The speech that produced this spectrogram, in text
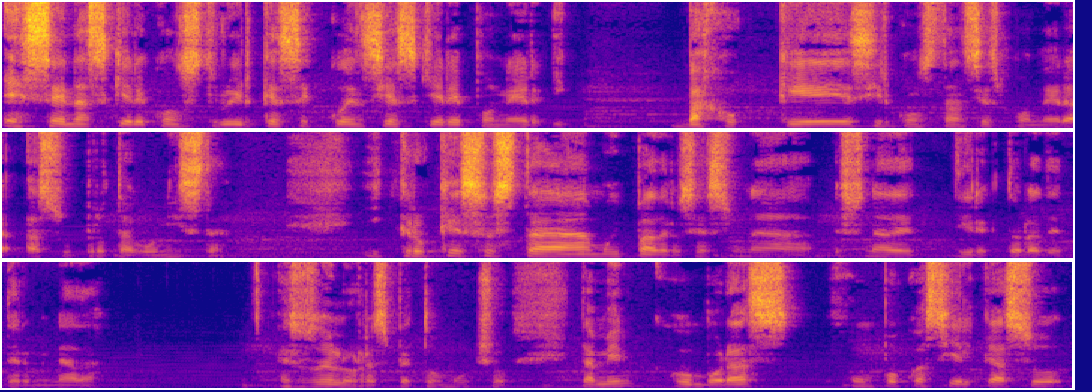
escenas quiere construir, qué secuencias quiere poner y bajo qué circunstancias poner a, su protagonista. Y creo que eso está muy padre, o sea, es una, es una directora determinada. Eso se lo respeto mucho. También con Boraz un poco así el caso.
